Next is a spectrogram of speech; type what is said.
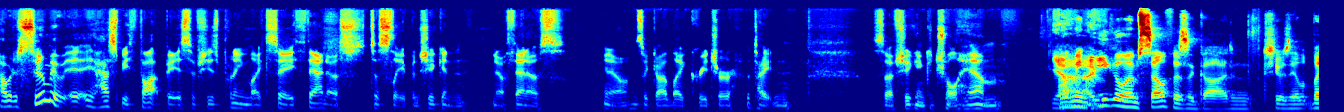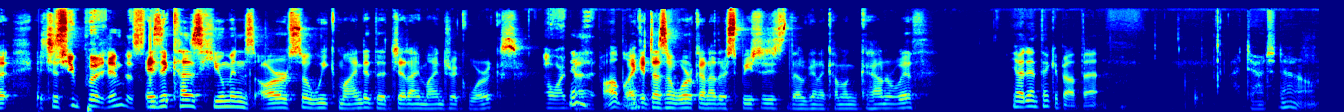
I would assume it, it has to be thought based if she's putting like say Thanos to sleep, and she can, you know, Thanos, you know, is a godlike creature, a Titan. So if she can control him, Yeah, Well, I mean, I- Ego himself is a god, and she was able. But it's just she put him to sleep. is it because humans are so weak-minded that Jedi mind trick works? oh, I yeah, bet. probably. Like it doesn't work on other species they're gonna come encounter with. yeah, I didn't think about that. I don't know.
